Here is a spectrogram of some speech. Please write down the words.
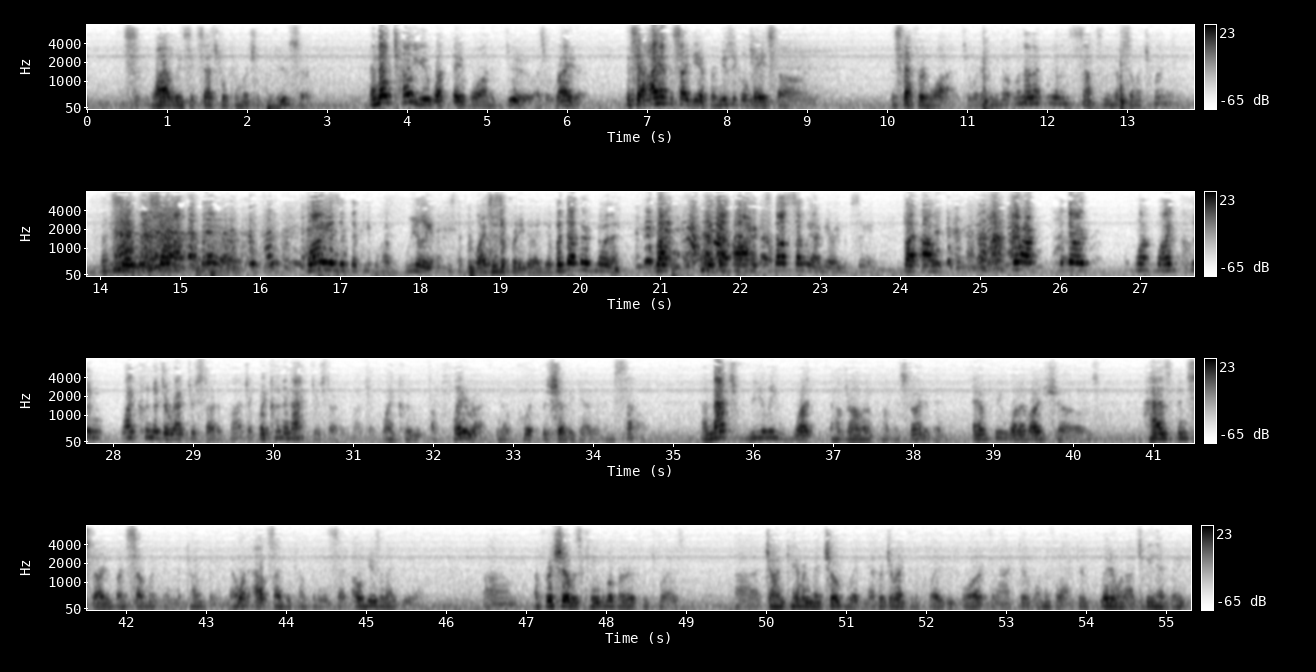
wildly successful commercial producer, and they'll tell you what they want to do as a writer. They say, "I have this idea for a musical based on the Stepford Wives or whatever." And you go, "Well, no, that really sucks, and you have so much money." That's so, that's so not fair. Why is it that people have really Stepford Wives is a pretty good idea, but that, ignore that. But, but there are now suddenly I'm hearing them singing. But um, there are but there are why, why couldn't why couldn't a director start a project? Why couldn't an actor start a project? Why couldn't a playwright, you know, put the show together himself? And that's really what how Drama Department started. And every one of our shows has been started by someone in the company. No one outside the company has said, "Oh, here's an idea." Um, our first show was Kingdom of Earth, which was uh, John Cameron Mitchell, who had never directed a play before as an actor, a wonderful actor. Later went on to be Hedwig.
